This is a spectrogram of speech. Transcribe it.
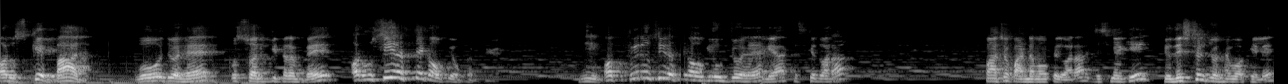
और उसके बाद वो जो है उस स्वर्ग की तरफ़ गए और उसी रास्ते का उपयोग करते गए। और फिर उसी रास्ते का उपयोग जो है गया किसके द्वारा? पाँचों पांडवों के द्वारा जिसमें कि युधिष्ठिर जो है वो अकेले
